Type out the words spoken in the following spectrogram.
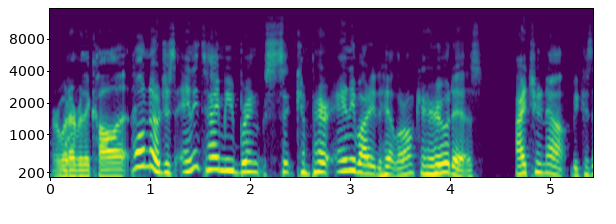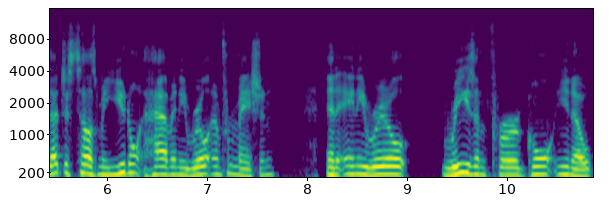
or whatever they call it. Well, no, just anytime you bring compare anybody to Hitler, I don't care who it is, I tune out because that just tells me you don't have any real information and any real reason for going, you know,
